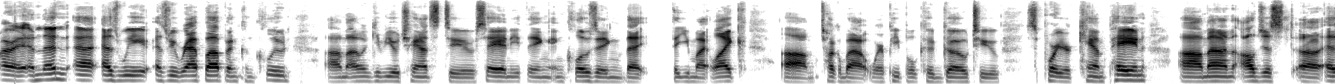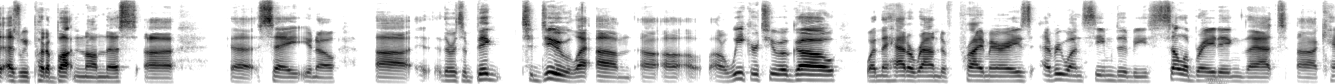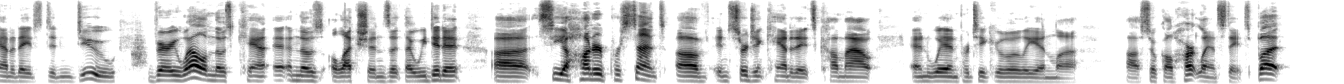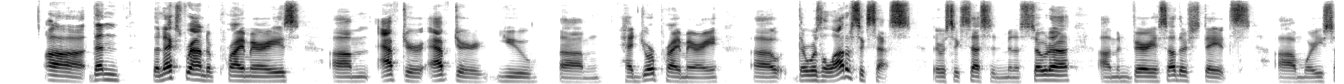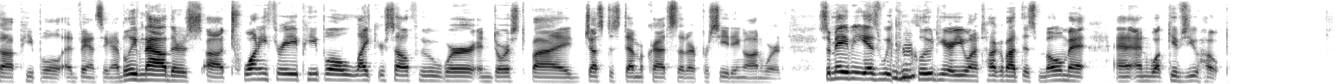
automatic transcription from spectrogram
All right, and then uh, as we as we wrap up and conclude, um, I want to give you a chance to say anything in closing that that you might like. Um, talk about where people could go to support your campaign, um, and I'll just uh, as we put a button on this, uh, uh say you know uh, there was a big to do um, a, a week or two ago when they had a round of primaries, everyone seemed to be celebrating that uh, candidates didn't do very well in those can- in those elections. That, that we didn't uh, see hundred percent of insurgent candidates come out and win, particularly in uh, uh so-called heartland states. But uh, then the next round of primaries, um, after after you um, had your primary, uh, there was a lot of success. There was success in Minnesota um, and various other states um, where you saw people advancing. I believe now there's uh, 23 people like yourself who were endorsed by Justice Democrats that are proceeding onward. So maybe as we mm-hmm. conclude here, you want to talk about this moment and, and what gives you hope.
